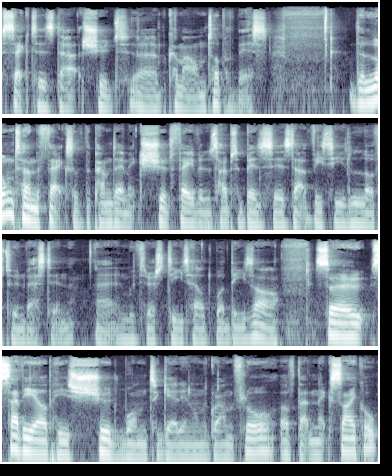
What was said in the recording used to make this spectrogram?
sectors that should uh, come out on top of this the long term effects of the pandemic should favour the types of businesses that VCs love to invest in, uh, and we've just detailed what these are. So, savvy LPs should want to get in on the ground floor of that next cycle,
